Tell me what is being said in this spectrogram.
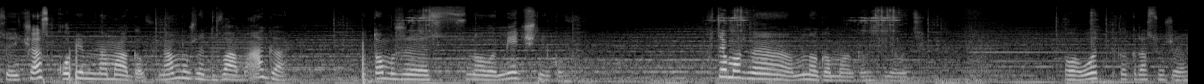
Все, сейчас копим на магов. Нам нужно два мага. Потом уже снова мечников. Хотя можно много магов сделать. О, вот как раз уже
